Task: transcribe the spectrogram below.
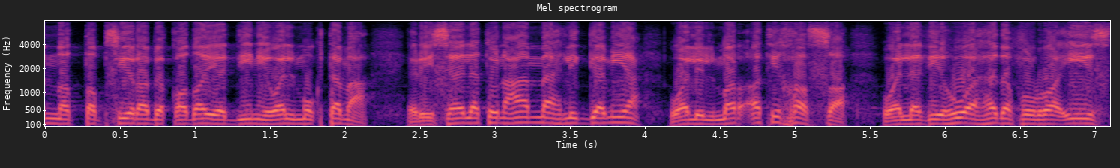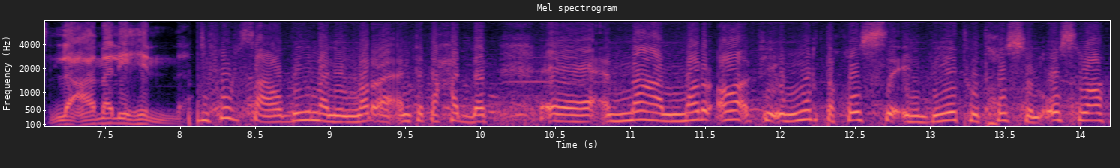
أن التبصير بقضايا الدين والمجتمع رسالة عامة للجميع وللمرأة خاصة والذي هو هدف الرئيس لعملهن. فرصة عظيمة للمرأة أن تتحدث مع المرأة في أمور تخص البيت وتخص الأسرة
